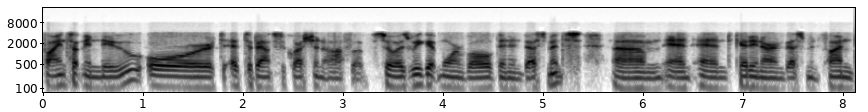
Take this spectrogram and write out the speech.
find something new or to, to, bounce the question off of. So as we get more involved in investments um, and and getting our investment fund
